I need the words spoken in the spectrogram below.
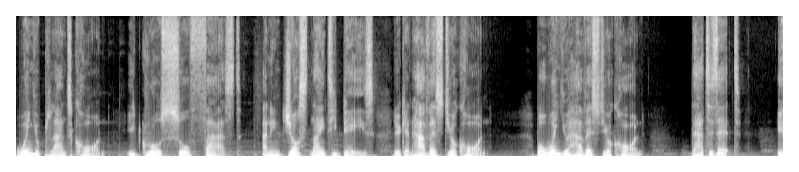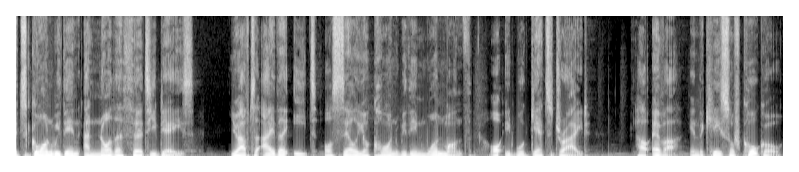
when you plant corn, it grows so fast and in just 90 days you can harvest your corn. But when you harvest your corn, that is it. It's gone within another 30 days. You have to either eat or sell your corn within one month or it will get dried. However, in the case of cocoa,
